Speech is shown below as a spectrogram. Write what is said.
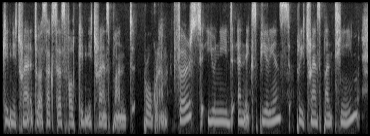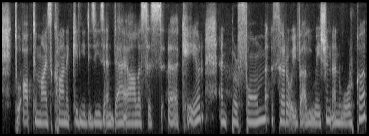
kidney tra- to a successful kidney transplant program. First, you need an experienced pre transplant team to optimize chronic kidney disease and dialysis uh, care and perform thorough evaluation and workup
